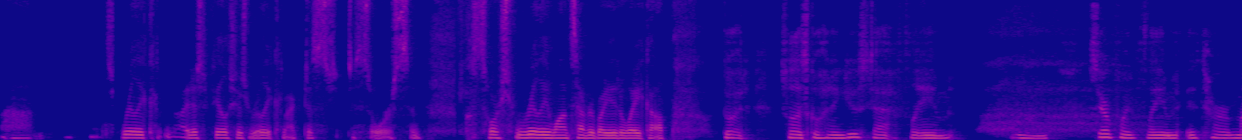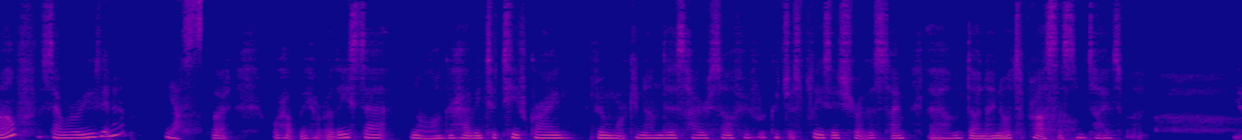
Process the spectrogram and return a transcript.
Uh, it's really i just feel she's really connected to source and source really wants everybody to wake up Good. So let's go ahead and use that flame, um, zero point flame in her mouth. Is that where we're using it? Yes. Good. We're helping her release that, no longer having to teeth grind. I've been working on this higher self. If we could just please ensure this time um, done. I know it's a process sometimes, but yeah.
